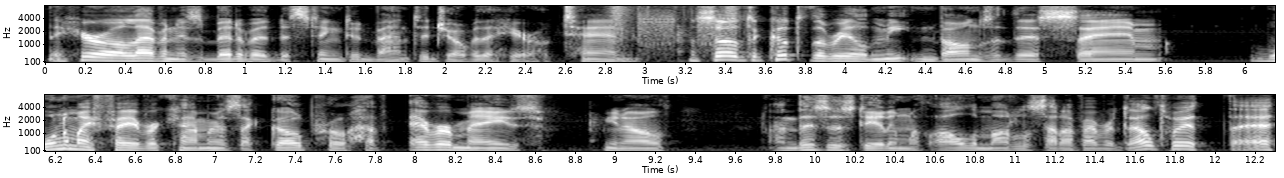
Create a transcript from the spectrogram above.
the Hero 11 is a bit of a distinct advantage over the Hero 10. So to cut to the real meat and bones of this, um, one of my favorite cameras that GoPro have ever made, you know, and this is dealing with all the models that I've ever dealt with. Uh,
